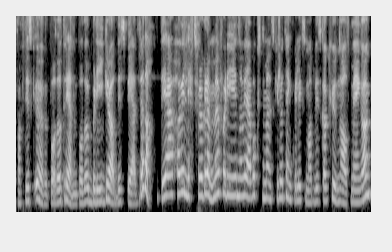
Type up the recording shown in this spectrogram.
faktisk øve på det og trene på det og bli gradvis bedre, da. Det har vi lett for å glemme, fordi når vi er voksne mennesker så tenker vi liksom at vi skal kunne alt med en gang.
